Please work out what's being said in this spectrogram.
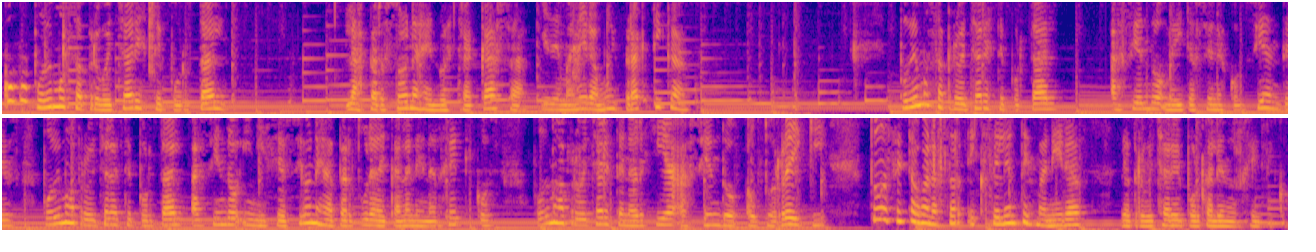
¿Cómo podemos aprovechar este portal, las personas en nuestra casa y de manera muy práctica? Podemos aprovechar este portal haciendo meditaciones conscientes, podemos aprovechar este portal haciendo iniciaciones apertura de canales energéticos, podemos aprovechar esta energía haciendo autorreiki. Todas estas van a ser excelentes maneras de aprovechar el portal energético.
